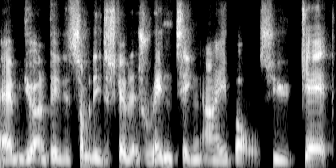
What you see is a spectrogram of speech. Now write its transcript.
Um, you somebody described it as renting eyeballs. You get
